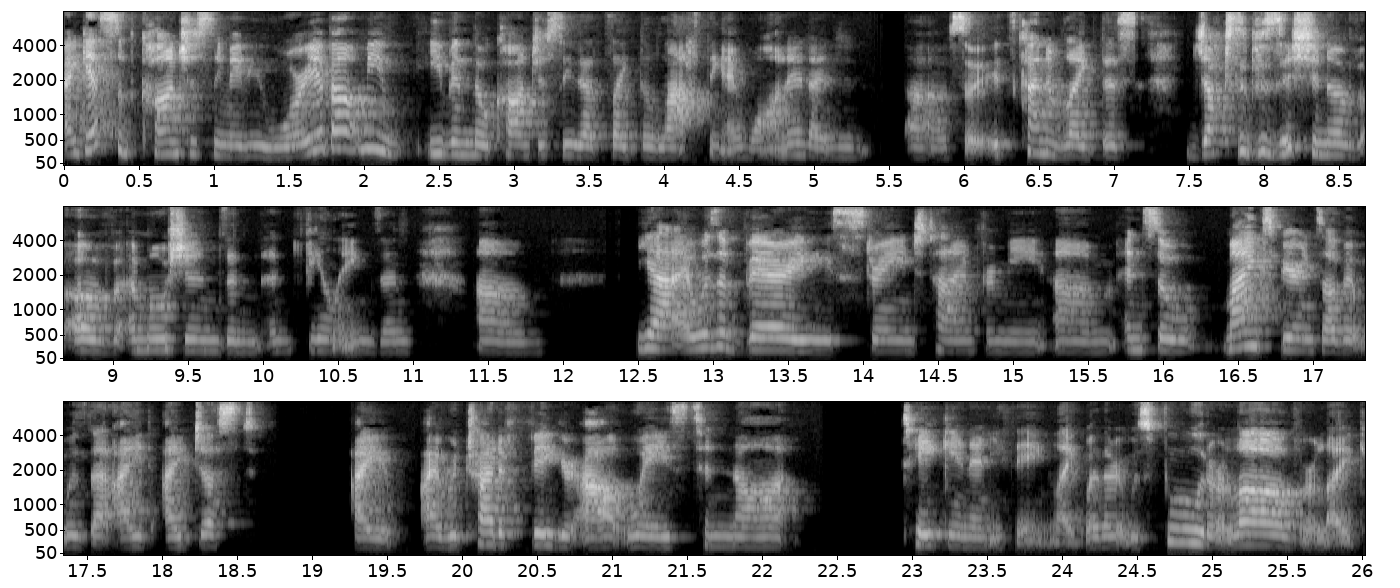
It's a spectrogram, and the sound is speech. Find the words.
I guess subconsciously maybe worry about me, even though consciously that's like the last thing I wanted. I didn't. Uh, so it's kind of like this juxtaposition of, of emotions and, and feelings. And um, yeah, it was a very strange time for me. Um, and so my experience of it was that I, I just, I, I would try to figure out ways to not take in anything like whether it was food or love or like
